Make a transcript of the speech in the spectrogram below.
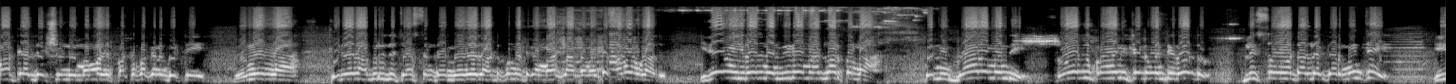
పార్టీ అధ్యక్షుడిని మమ్మల్ని పక్క పక్కన పెట్టి వ్యంగ్యంగా మీరేదో అభివృద్ధి చేస్తుంటే మేమేదో అడ్డుకున్నట్టుగా మాట్లాడటం అంటే సమం కాదు. ఇదేమో ఈ రోజు నేను వీడియో మాట్లాడుతున్నా. కొన్ని వేల మంది రోజు ప్రయాణించేటువంటి రోడ్డు బ్లిస్ హోటల్ దగ్గర నుంచి ఈ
